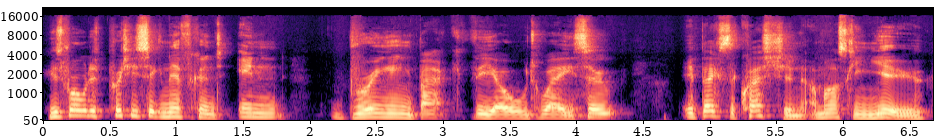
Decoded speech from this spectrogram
his role is pretty significant in bringing back the old way. So it begs the question I'm asking you,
